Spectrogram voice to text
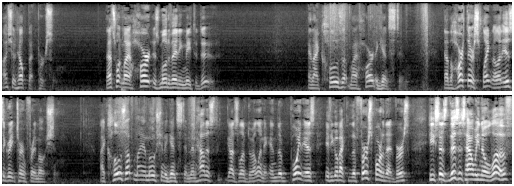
I should help that person. That's what my heart is motivating me to do. And I close up my heart against him. Now, the heart there, splanchnon, is the Greek term for emotion. I close up my emotion against him. Then how does God's love dwell in me? And the point is, if you go back to the first part of that verse, he says, This is how we know love.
